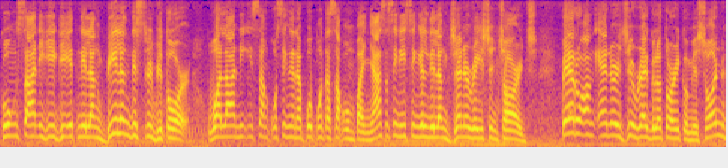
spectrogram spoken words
kung saan igigiit nilang bilang distributor. Wala ni isang kusing na napupunta sa kumpanya sa sinisingil nilang generation charge. Pero ang Energy Regulatory Commission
